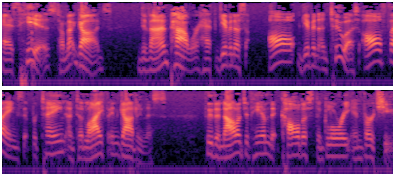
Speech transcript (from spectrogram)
as his, talking about God's, divine power hath given us all given unto us all things that pertain unto life and godliness, through the knowledge of him that called us to glory and virtue.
